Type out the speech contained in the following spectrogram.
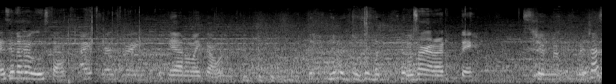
Ese no me gusta. Yeah, I don't like that one. Vamos a agarrar té. ¿Me echas?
